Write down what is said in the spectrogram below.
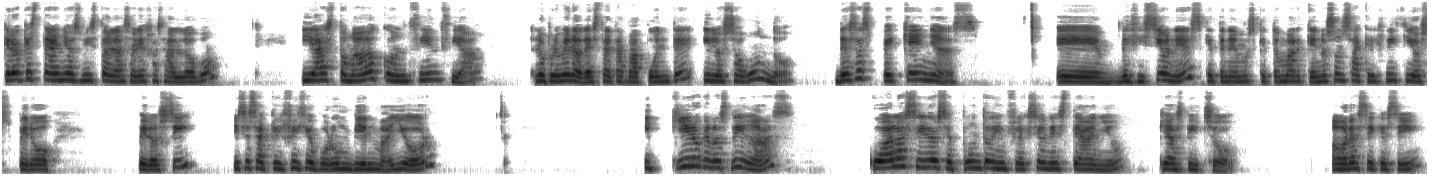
Creo que este año has visto las orejas al lobo y has tomado conciencia, lo primero, de esta etapa puente y lo segundo, de esas pequeñas eh, decisiones que tenemos que tomar, que no son sacrificios, pero, pero sí, ese sacrificio por un bien mayor. Y quiero que nos digas cuál ha sido ese punto de inflexión este año que has dicho, Ahora sí que sí,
